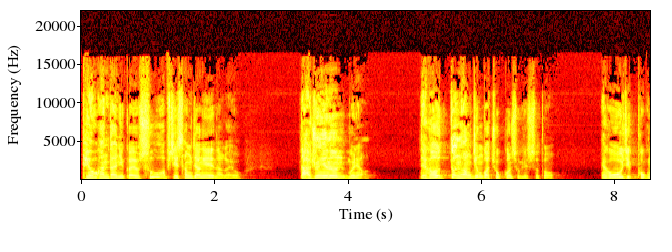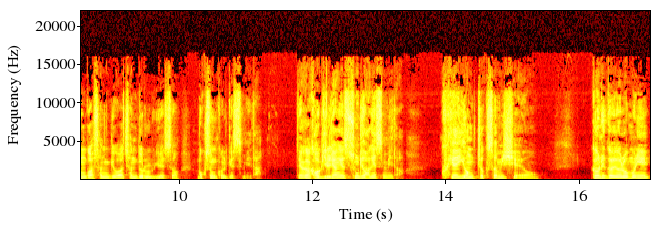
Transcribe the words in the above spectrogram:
배워간다니까요. 수없이 성장해 나가요. 나중에는 뭐냐? 내가 어떤 환경과 조건 속에서도 내가 오직 복음과 선교와 전도를 위해서 목숨 걸겠습니다. 내가 거기를 향해서 순교하겠습니다. 그게 영적 서밋이에요. 그러니까 여러분이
